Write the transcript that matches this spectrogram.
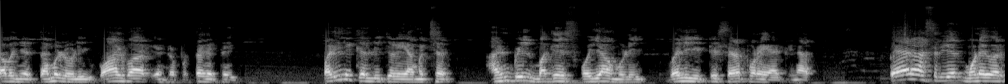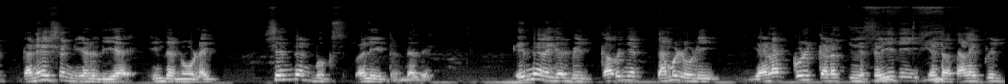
கவிஞர் தமிழொலி வாழ்வார் என்ற புத்தகத்தை பள்ளி கல்வித்துறை அமைச்சர் அன்பில் மகேஷ் பொய்யாமொழி வெளியிட்டு சிறப்புரையாற்றினார். பேராசிரியர் முனைவர் கணேசன் எழுதிய இந்த நூலை சிந்தன் புக்ஸ் வெளியிட்டிருந்தது. இந்த நிகழ்வில் கவிஞர் தமிழொலி எனக்குள் கடத்திய செய்தி என்ற தலைப்பில்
